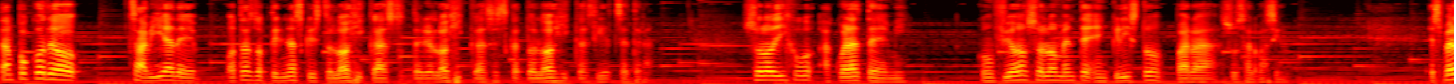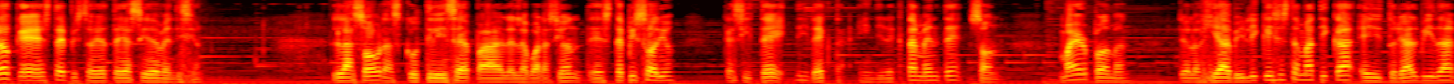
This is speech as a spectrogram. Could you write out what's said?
Tampoco sabía de otras doctrinas cristológicas, soteriológicas, escatológicas y etc. Solo dijo, acuérdate de mí confió solamente en Cristo para su salvación. Espero que este episodio te haya sido de bendición. Las obras que utilicé para la elaboración de este episodio, que cité directa e indirectamente, son Meyer Pullman, Teología Bíblica y Sistemática, Editorial Vida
